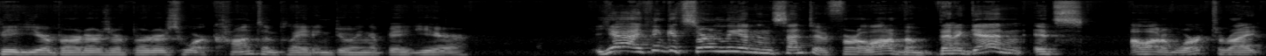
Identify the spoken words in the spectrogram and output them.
big year birders or birders who are contemplating doing a big year, yeah, I think it's certainly an incentive for a lot of them. Then again, it's a lot of work to write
